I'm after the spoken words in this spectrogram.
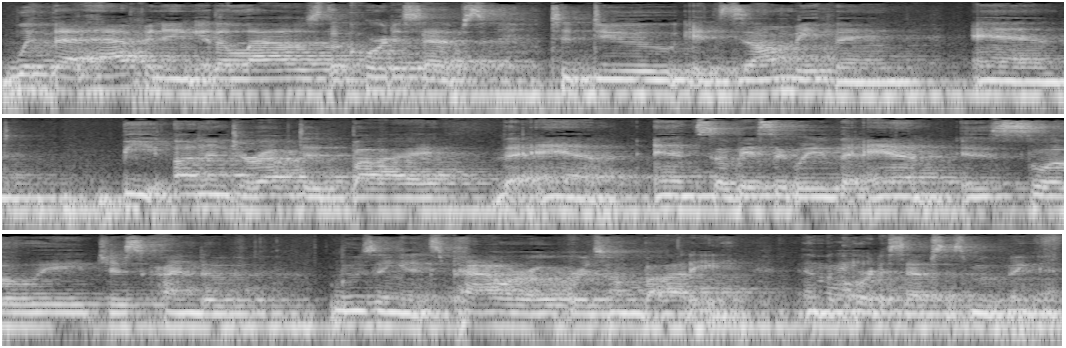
with that happening, it allows the cordyceps to do its zombie thing and be uninterrupted by the ant. And so basically, the ant is slowly just kind of losing its power over its own body, and the Right. cordyceps is moving it.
